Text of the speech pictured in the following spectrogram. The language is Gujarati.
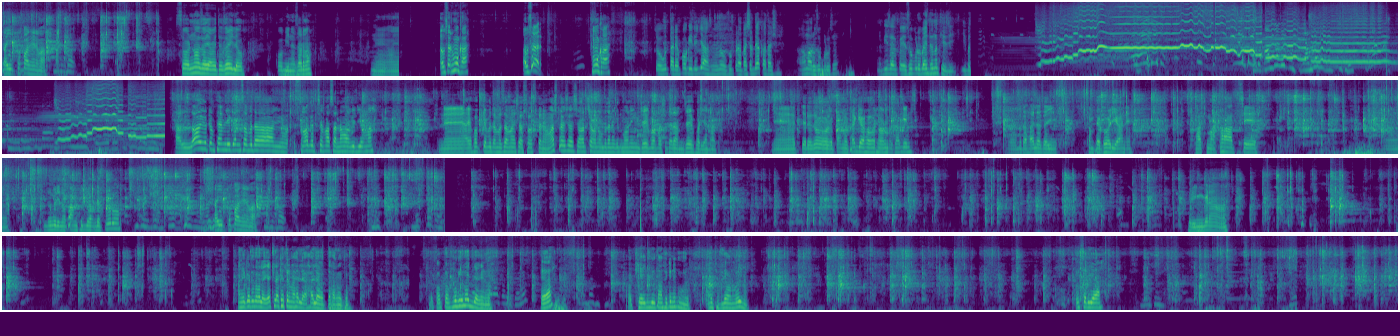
અહીં કપા વેણવા સોળ ન જોયા આવે તો જોઈ લો કોબીના ઝાડવા. ને અહીંયા અવસર શું ખા? અવસર શું ખા? જો ઉતારે પોગી થી ગયા છે જો ઝૂંપડા પાછળ દેખાતા છે. અમારું ઝૂંપડું છે. અને બીજા કોઈ ઝૂંપડું બાંધ્યું નથી હજી એ હેલો યુટ્યુબ ફેમિલી કેમ છો બધા? સ્વાગત છે પાછા નવા વિડીયોમાં. ને આઈ હોપ કે બધા મજામાં હશે સ્વસ્થ અને મસ્ત હશે. સવાર સવારનું બધાને ગુડ મોર્નિંગ જય બાપા સીતારામ જય ભડિયાનાથ ને અત્યારે જો તમે ભાગ્યા સવાર સવારમાં જાગીને તો બધા હાલ્યા જઈ ખંભે ઘોડિયા અને હાથમાં ભાત છે. ડુંગળીનું કામ થઈ ગયું આપણે પૂરું. અહીં કપા વેણવા રીંગણા. અને કરતા તો ઓલા એટલા ખેતરમાં હાલ્યા હાલ્યા હોત તો સારું હતું. કોક તો ફૂગી હોય જાય એનો હે? ઠેક ગયું ત્યાં શીખીને ખબર? અહીંથી જ લેવાનું હોય ને. ઉસરિયા.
